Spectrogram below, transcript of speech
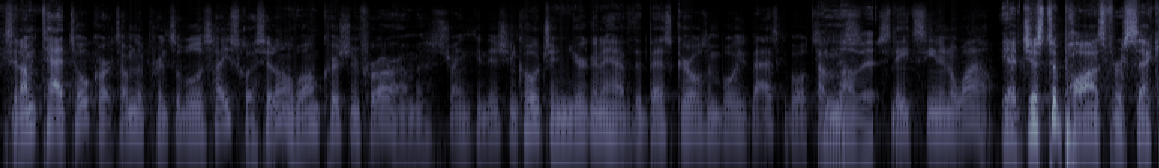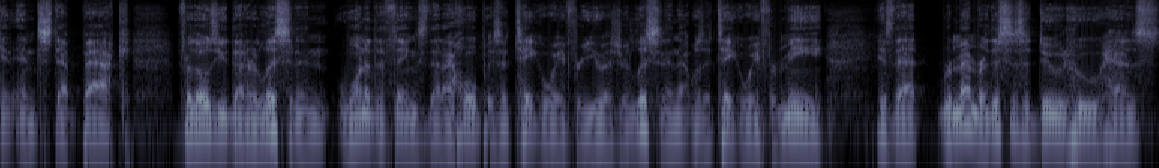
He said, I'm Tad Tokarz. I'm the principal of this high school. I said, Oh, well, I'm Christian Ferrara. I'm a strength and condition coach, and you're going to have the best girls and boys basketball team I love this it. state's seen in a while. Yeah, just to pause for a second and step back. For those of you that are listening, one of the things that I hope is a takeaway for you as you're listening, that was a takeaway for me, is that remember this is a dude who has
